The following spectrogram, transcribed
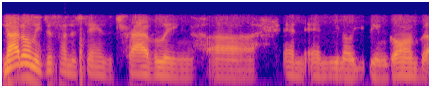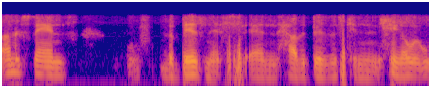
not only just understands the traveling uh, and and you know you being gone, but understands the business and how the business can you know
